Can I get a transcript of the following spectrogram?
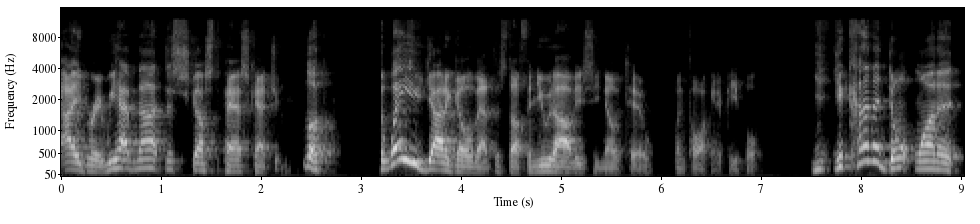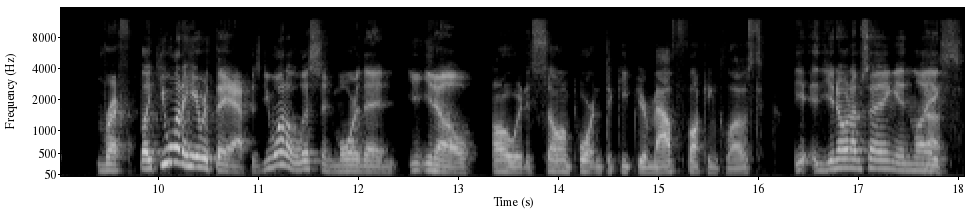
I agree. We have not discussed pass catching. Look, the way you got to go about this stuff, and you would obviously know too when talking to people, you, you kind of don't want to ref like you want to hear what they have to. You want to listen more than you, you know. Oh, it is so important to keep your mouth fucking closed. You, you know what I'm saying? And like, Yes.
